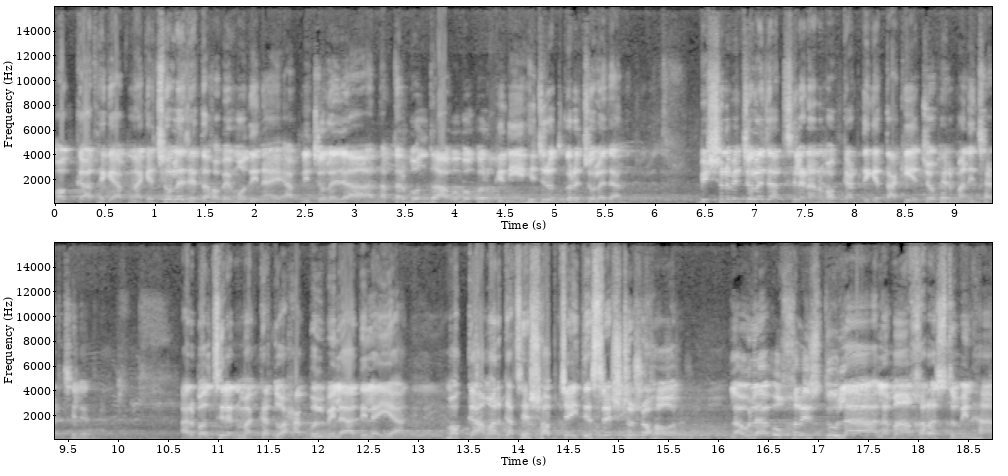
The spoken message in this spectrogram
মক্কা থেকে আপনাকে চলে যেতে হবে মদিনায়। আপনি চলে যান। আপনার বন্ধু আবু বকরকে নিয়ে হিজরত করে চলে যান। বিশ্বনবী চলে যাচ্ছিলেন আর মক্কার দিকে তাকিয়ে চোখের পানি ছাড়ছিলেন। আর বলছিলেন, মক্কা তো হাব্বুল বিলা দিলাইয়া মক্কা আমার কাছে সবচাইতে শ্রেষ্ঠ শহর। লাউলা উখরিস্তু লা লামা খরাস্তু মিনহা।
